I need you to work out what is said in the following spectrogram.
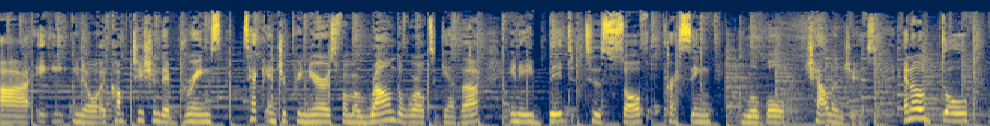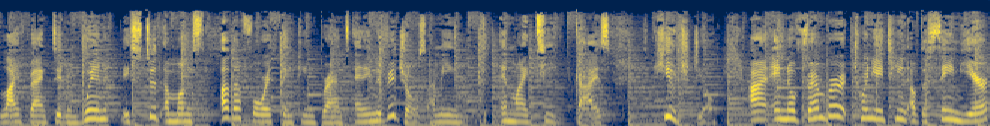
uh, a, you know, a competition that brings tech entrepreneurs from around the world together in a bid to solve pressing global challenges. And although LifeBank didn't win, they stood amongst other forward-thinking brands and individuals. I mean, MIT guys, huge deal. Uh, in November 2018 of the same year,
